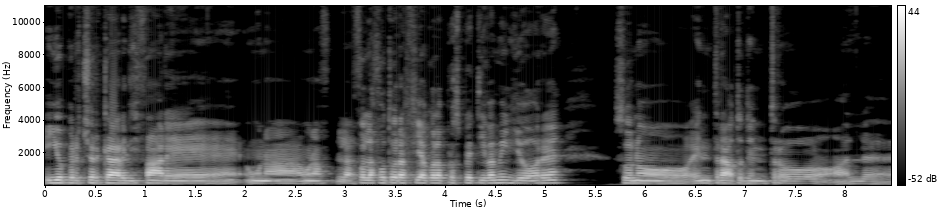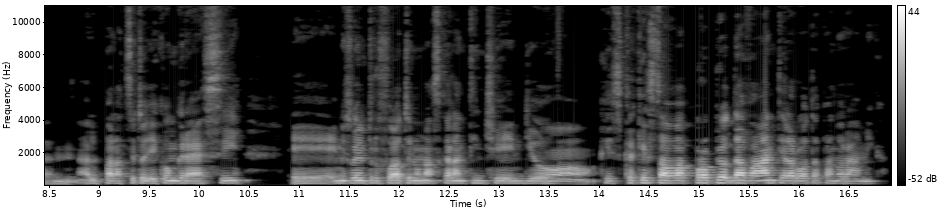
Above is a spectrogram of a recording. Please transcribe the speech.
e, io per cercare di fare una, una, la, la, fotografia con la prospettiva migliore sono entrato dentro al, al palazzetto dei congressi e mi sono intrufolato in una scala antincendio che, che stava proprio davanti alla ruota panoramica.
